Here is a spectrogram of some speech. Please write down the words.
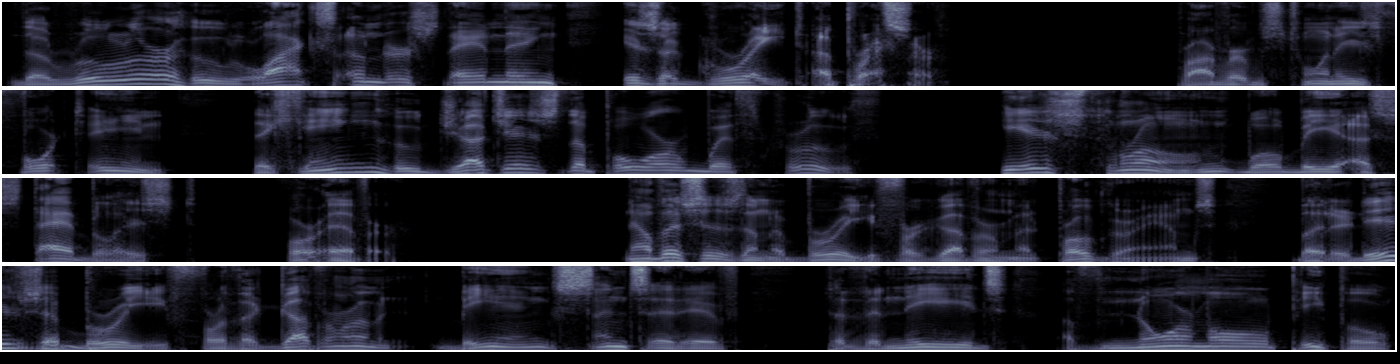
The ruler who lacks understanding is a great oppressor. Proverbs 20, 14. The king who judges the poor with truth, his throne will be established forever. Now, this isn't a brief for government programs, but it is a brief for the government being sensitive to the needs of normal people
